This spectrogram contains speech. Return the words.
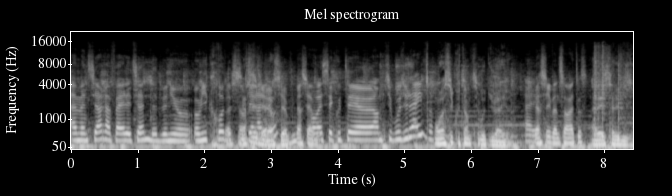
Amencia, Raphaël, Etienne d'être venus au, au micro de Bah, merci, Radio. Merci à vous. Merci à On vous. va s'écouter euh, un petit bout du live. On va s'écouter un petit bout du live. Allez. Merci, bonne soirée à tous. Allez, salut, bisous.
